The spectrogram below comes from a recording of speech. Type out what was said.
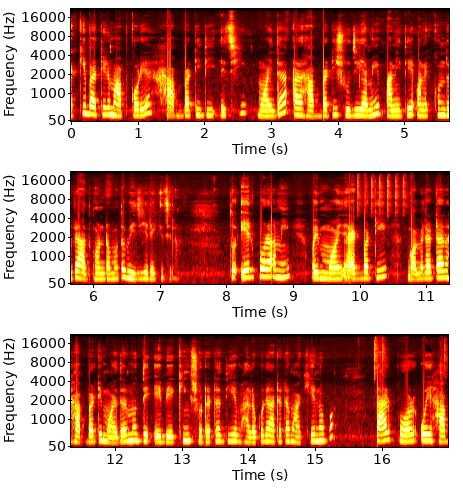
একই বাটির মাপ করে হাফ বাটি দিয়েছি ময়দা আর হাফ বাটি সুজি আমি পানিতে অনেকক্ষণ ধরে আধ ঘণ্টা মতো ভিজিয়ে রেখেছিলাম। তো এরপর আমি ওই ময়, এক বাটি গমের আটা আর হাফ বাটি ময়দার মধ্যে এই বেকিং সোডাটা দিয়ে ভালো করে আটাটা মাখিয়ে নেব। তারপর ওই হাফ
